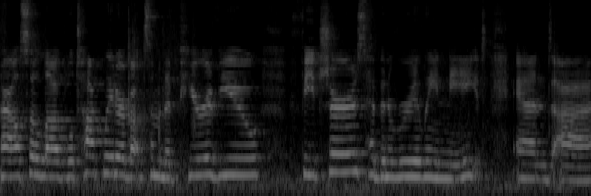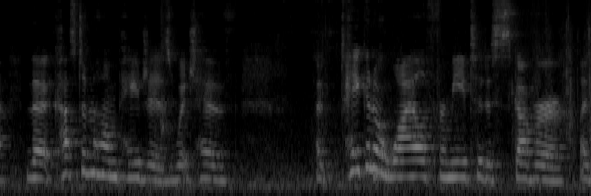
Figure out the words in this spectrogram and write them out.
I also love, we'll talk later about some of the peer review features have been really neat, and uh, the custom home pages, which have uh, taken a while for me to discover like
